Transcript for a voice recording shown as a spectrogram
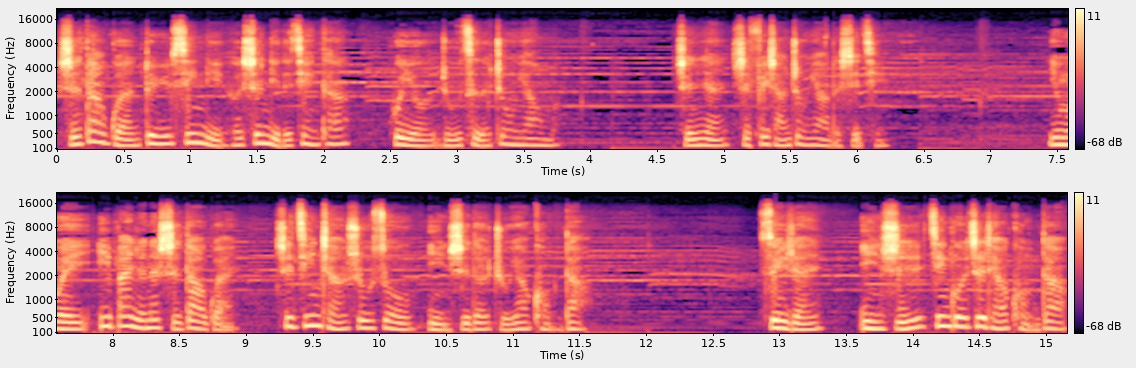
食道管对于心理和生理的健康会有如此的重要吗？诚然是非常重要的事情。因为一般人的食道管是经常输送饮食的主要孔道，虽然饮食经过这条孔道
